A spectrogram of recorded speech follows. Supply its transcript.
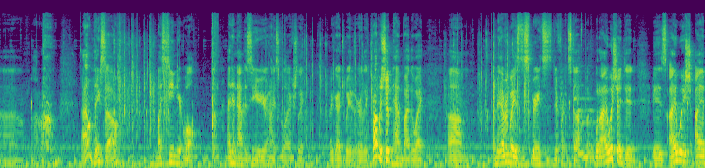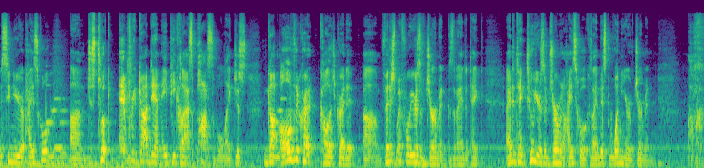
Uh, I don't know. I don't think so. My senior. Well, I didn't have a senior year in high school actually. I graduated early. Probably shouldn't have, by the way. Um, I mean, everybody's experience is different stuff, but what I wish I did is I wish I had a senior year at high school, um, just took every goddamn AP class possible, like just got all of the college credit, um, finished my four years of German, because then I had to take, I had to take two years of German in high school because I missed one year of German. Ugh.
